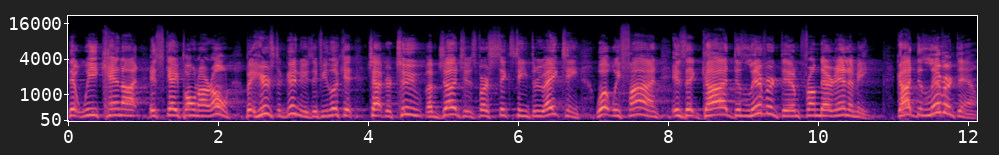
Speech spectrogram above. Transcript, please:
that we cannot escape on our own. But here's the good news. If you look at chapter 2 of Judges, verse 16 through 18, what we find is that God delivered them from their enemy. God delivered them.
